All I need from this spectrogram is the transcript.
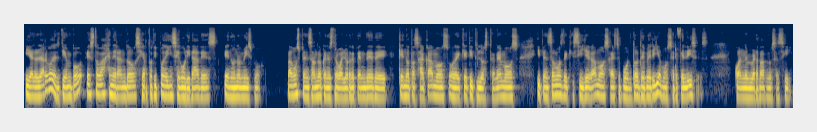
Y a lo largo del tiempo esto va generando cierto tipo de inseguridades en uno mismo. Vamos pensando que nuestro valor depende de qué notas sacamos o de qué títulos tenemos y pensamos de que si llegamos a este punto deberíamos ser felices, cuando en verdad no es así.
